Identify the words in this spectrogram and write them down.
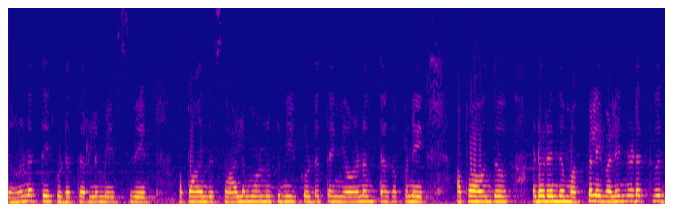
ஞானத்தை கொடுத்தருளும் இயேசுவே. அப்பா அந்த சாலமோனுக்கு நீ கொடுத்த ஞானம் தகப்பனே அப்பா வந்து ஆண்டவரே இந்த மக்களை வழிநடத்துவதற்கு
